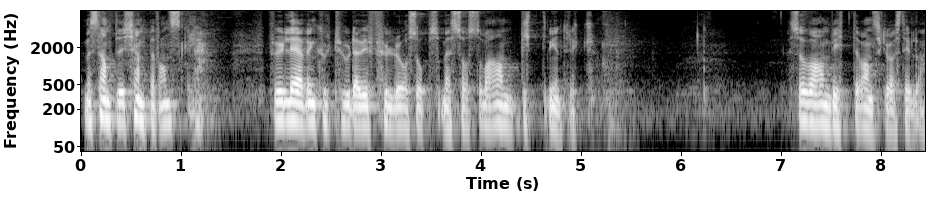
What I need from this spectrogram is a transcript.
men samtidig kjempevanskelig. For vi lever i en kultur der vi fyller oss opp med så vanvittig mye inntrykk. Så vanvittig vanskelig å være stille.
